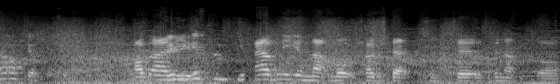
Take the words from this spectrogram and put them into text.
Ah, okay, okay. I've, I, haven't eaten- I haven't eaten that much. I just ate some potatoes for dinner, so.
